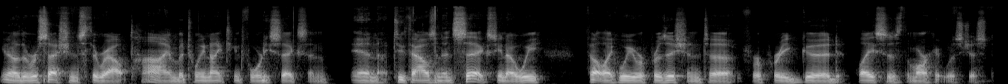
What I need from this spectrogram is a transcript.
you know, the recessions throughout time between 1946 and, and 2006, you know, we felt like we were positioned to, for pretty good places. The market was just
